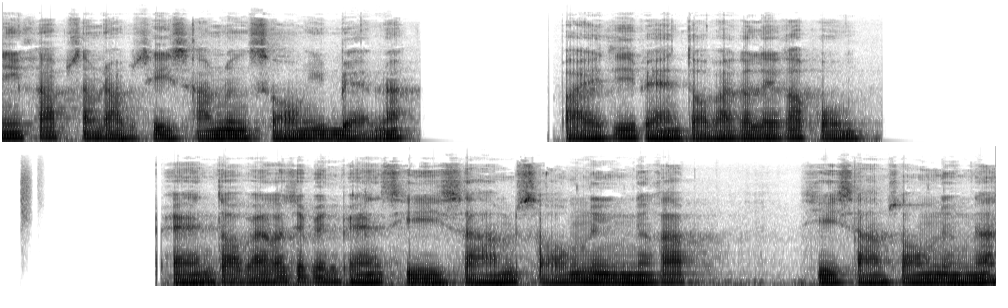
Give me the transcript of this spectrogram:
นี้ครับสำหรับ 4 3 1 2 อีกแบบนะ ไปที่แผนต่อไปกันเลยครับผม แผนต่อไปก็จะเป็นแผน 4 3 2 1 นะครับ 4 3 2 1 นะ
